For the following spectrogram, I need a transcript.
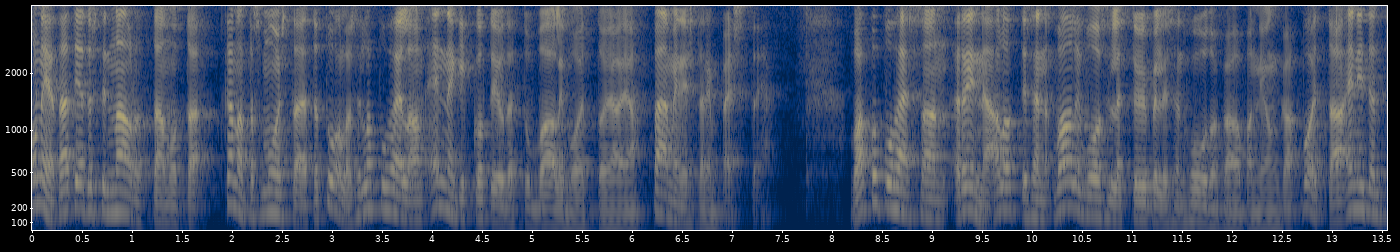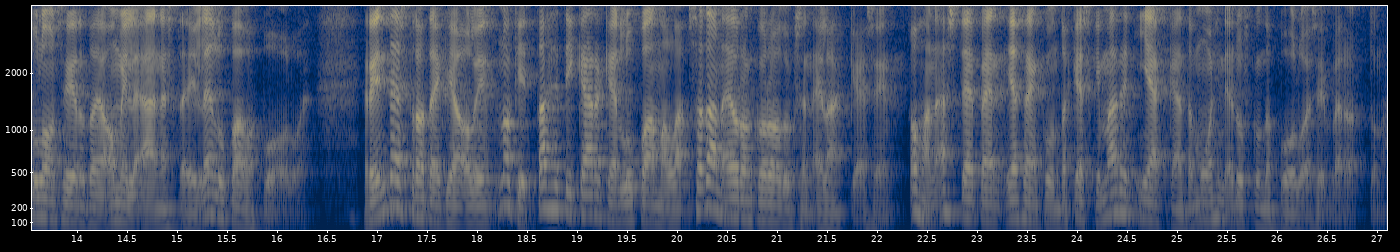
Monia tämä tietysti naurattaa, mutta kannattaisi muistaa, että tuollaisilla puheilla on ennenkin kotiutettu vaalivoittoja ja pääministerin pestejä. Vappupuheessaan Rinne aloitti sen vaalivuosille tyypillisen huutokaupan, jonka voittaa eniten tulonsiirtoja omille äänestäjilleen lupaava puolue. Rinteen strategia oli nokittaa heti kärkeen lupaamalla 100 euron korotuksen eläkkeisiin. Ohan SDPn jäsenkunta keskimäärin iäkkääntä muihin eduskuntapuolueisiin verrattuna.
